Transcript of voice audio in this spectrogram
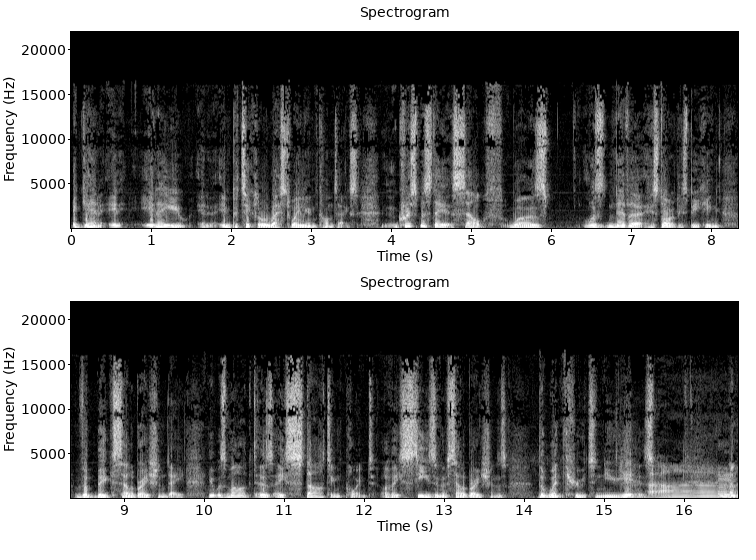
Again, in, in a in, in particular a West Walian context, Christmas Day itself was was never, historically speaking, the big celebration day. It was marked as a starting point of a season of celebrations that went through to New Year's. Ah. And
